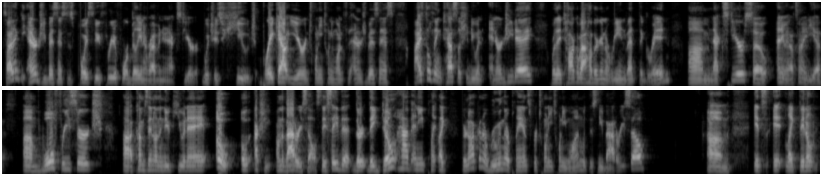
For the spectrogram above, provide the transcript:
So i think the energy business is poised to do three to four billion in revenue next year which is huge. Breakout year in 2021 for the energy business. I still think tesla should do an energy day where they talk about how they're going to reinvent the grid um, next year. So anyway that's an idea. Um, Wolfe Research uh, comes in on the new q&a oh oh actually on the battery cells. They say that they're they don't have any plan like they're not going to ruin their plans for 2021 with this new battery cell um, it's it like they don't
